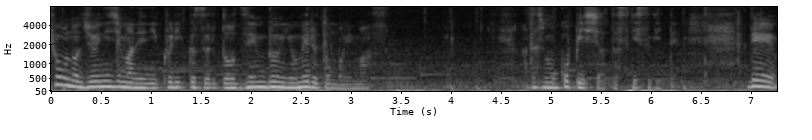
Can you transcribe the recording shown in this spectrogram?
今日の12時までにクリックすると全文読めると思います。私もコピーしちゃった。好きすぎて。で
